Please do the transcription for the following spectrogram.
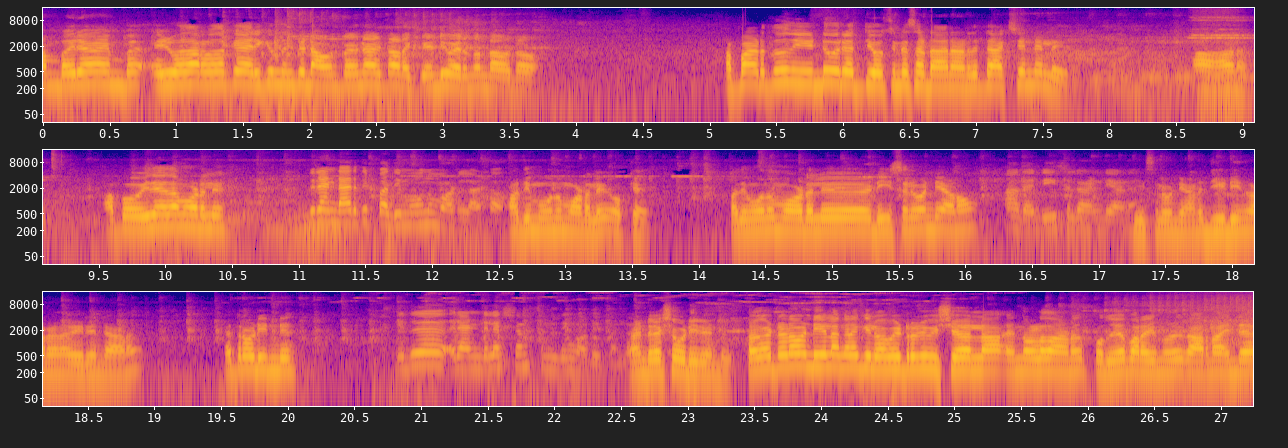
അമ്പത് രൂപ എൺപത് എഴുപത് അറുപതൊക്കെ ആയിരിക്കും നിങ്ങൾക്ക് ഡൗൺ പേയ്മെന്റ് ആയിട്ട് അടയ്ക്കേണ്ടി വരുന്നുണ്ടാവും കേട്ടോ അപ്പോൾ അടുത്തത് വീണ്ടും ഒരു അത്യോസിന്റെ സെഡാനാണ് ഇത് ടാക്സി തന്നെ അല്ലേ ആ ആണ്. അപ്പോൾ ഇത് ഏതാ മോഡൽ ഇത് രണ്ടായിരത്തി പതിമൂന്ന് പതിമൂന്ന് മോഡൽ ഓക്കെ പതിമൂന്ന് മോഡൽ ഡീസൽ വണ്ടിയാണോ? അതെ ഡീസൽ വണ്ടിയാണ്. ഡീസൽ വണ്ടിയാണ്. ജി ഡി എന്ന് പറയുന്ന വേരിയന്റ് ആണ്. എത്ര ഓടിയിട്ടുണ്ട്? ഇത് രണ്ട് ലക്ഷം സംതിങ് ഓടിയിട്ടുണ്ട്. രണ്ട് ലക്ഷം ഓടിയിട്ടുണ്ട്. ടൊയോട്ടയുടെ വണ്ടിയിൽ അങ്ങനെ കിലോമീറ്റർ ഒരു വിഷയമല്ല എന്നുള്ളതാണ് പൊതുവെ പറയുന്നത്. കാരണം അതിന്റെ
